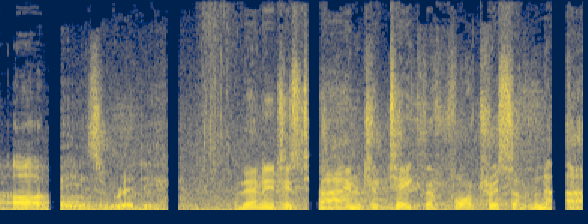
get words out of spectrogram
Our army is ready. Then it is time to take the fortress of Narn.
